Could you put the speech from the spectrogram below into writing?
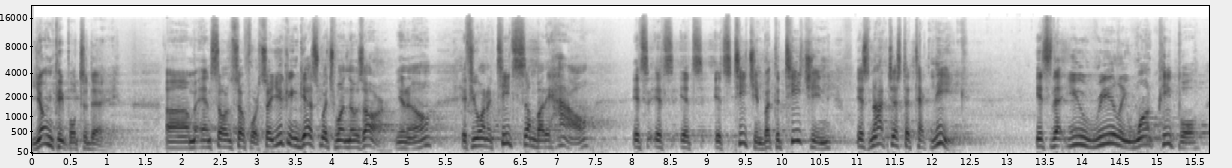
young people today. Um, and so on and so forth. So you can guess which one those are, you know. If you want to teach somebody how, it's, it's, it's, it's teaching. But the teaching is not just a technique, it's that you really want people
